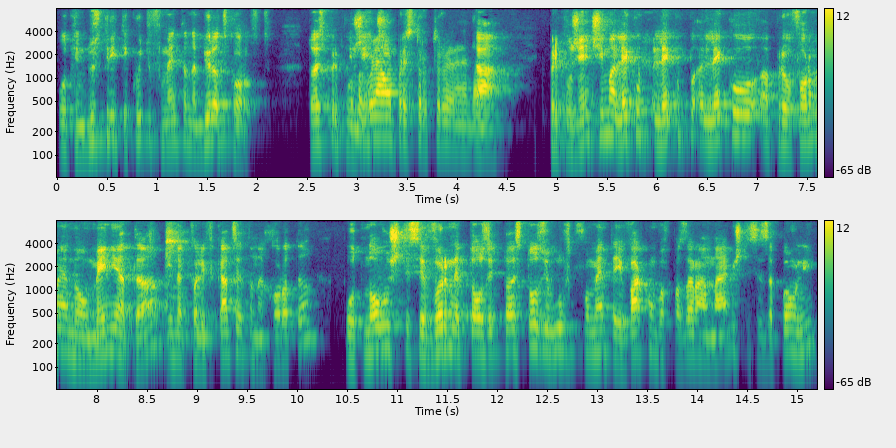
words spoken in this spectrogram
от индустриите, които в момента набират скорост. Тоест, при положение, Има голямо преструктуриране, да. да. При положение, че има леко, леко, леко преоформяне на уменията и на квалификацията на хората, отново ще се върне този, т.е. този луфт в момента и вакуум в пазара на найми ще се запълни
